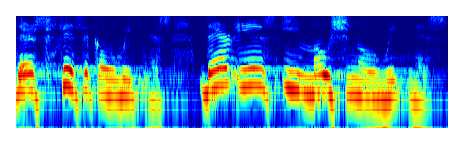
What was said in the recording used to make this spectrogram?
There's physical weakness. There is emotional weakness.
